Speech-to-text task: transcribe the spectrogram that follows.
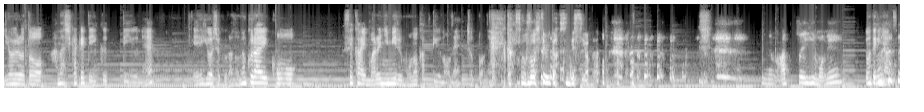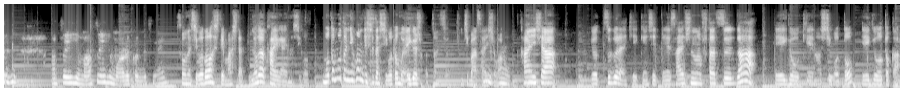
いろいろと話しかけていくっていうね、営業職がどのくらいこう、世界稀に見るものかっていうのをね、ちょっとね、想像してみてほしいんですよ。でも暑い日もね、基本的には 暑い日も暑い日も歩くんですね。そんな仕事をしてましたっていうのが海外の仕事。もともと日本でしてた仕事も営業職だったんですよ。一番最初は。うんうん会社4つぐらい経験してて、最初の2つが営業系の仕事、営業とか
